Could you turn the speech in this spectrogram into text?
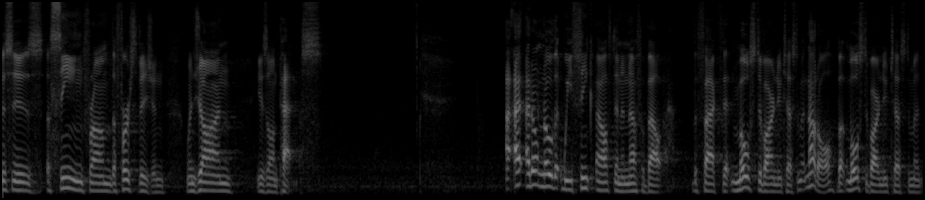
This is a scene from the first vision when John is on Patmos. I, I, don't know that we think often enough about the fact that most of our New Testament, not all, but most of our New Testament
